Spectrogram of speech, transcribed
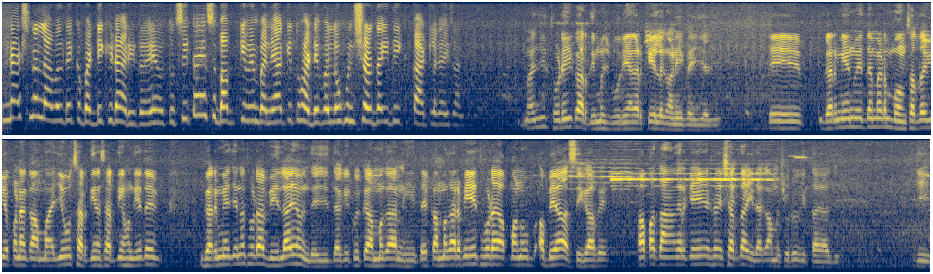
ਨੈਸ਼ਨਲ ਲੈਵਲ ਦੇ ਕਬੱਡੀ ਖਿਡਾਰੀ ਰਹੇ ਹੋ, ਤੁਸੀਂ ਤਾਂ ਇਹ ਸਬਬ ਕਿਵੇਂ ਬਣਿਆ ਕਿ ਤੁਹਾਡੇ ਵੱਲੋਂ ਹੁਣ ਸ਼ਰਦਾਈ ਦੀ ਇੱਕ ਕਾਟ ਲਗਾਈ ਜਾਂਦੀ ਹੈ? ਮੈਂ ਜੀ ਥੋੜੀ ਘਰ ਦੀ ਮਜਬੂਰੀਆਂ ਕਰਕੇ ਲਗਾਣੀ ਪਈ ਆ ਜੀ। ਤੇ ਗਰਮੀਆਂ ਨੂੰ ਇਦਾਂ ਮੈਡਮ ਬੌਂਸਰ ਦਾ ਵੀ ਆਪਣਾ ਕੰਮ ਆ ਜੀ, ਉਹ ਸਰਦੀਆਂ ਸਰਦੀਆਂ ਹੁੰਦੀਆਂ ਤੇ ਗਰਮੀਆਂ 'ਚ ਨਾ ਥੋੜਾ ਵਿਹਲਾ ਜਿਹਾ ਹੁੰਦੇ ਜਿੱਦਾਂ ਕਿ ਕੋਈ ਕੰਮਕਾਰ ਨਹੀਂ, ਤੇ ਕੰਮਕਾਰ ਫੇ ਥੋੜਾ ਆਪਾਂ ਨੂੰ ਅਭਿਆਸ ਸੀਗਾ ਫੇ ਆਪਾਂ ਤਾਂ ਕਰਕੇ ਫਿਰ ਸ਼ਰਧਾਈ ਦਾ ਕੰਮ ਸ਼ੁਰੂ ਕੀਤਾ ਆ ਜੀ। ਜੀ।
